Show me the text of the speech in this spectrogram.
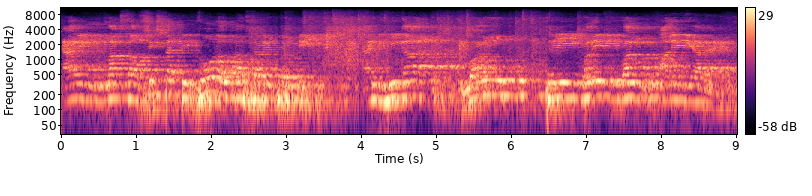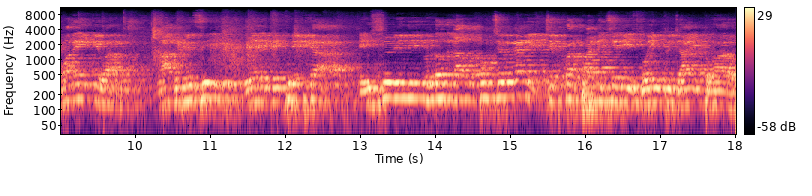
having marks of 634 out of 720. And he got 1, 3, 181 All India rank. 181. నాకు తెలిసి నేను డెఫినెట్గా ఇన్స్టిట్యూట్ రెండోది రాకపోవచ్చు కానీ చెప్పర్ Pondicherry going to join tomorrow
